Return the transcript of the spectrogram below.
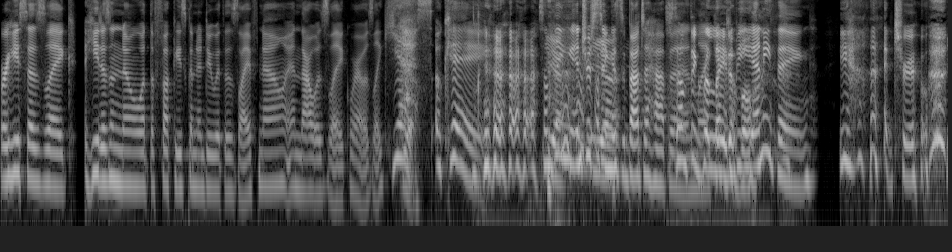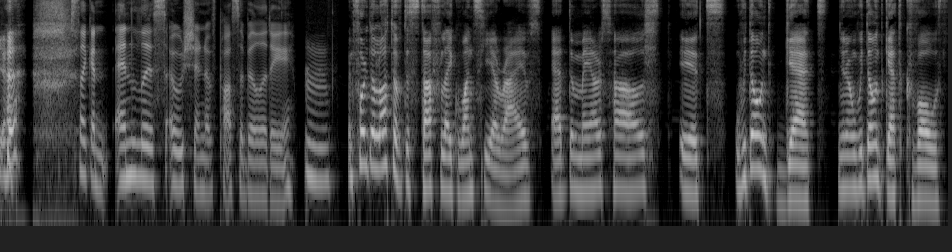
where he says like he doesn't know what the fuck he's going to do with his life now and that was like where I was like, "Yes, okay. Something Yeah. interesting Yeah. is about to happen. Something like, It could relatable. be anything." Yeah, true. yeah. It's like an endless ocean of possibility. Mm. And for the lot of the stuff, like once he arrives at the mayor's house, it's we don't get you know we don't get Kvothe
